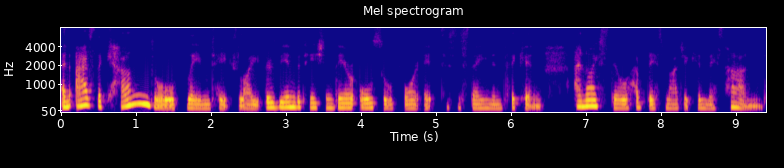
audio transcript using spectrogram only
And as the candle flame takes light, there's the invitation there also for it to sustain and thicken. And I still have this magic in this hand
